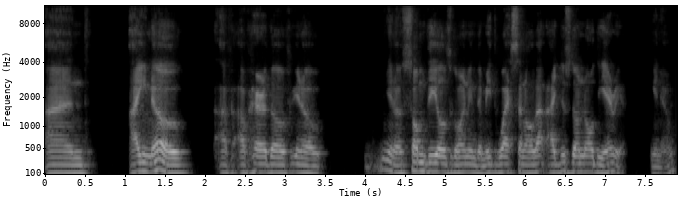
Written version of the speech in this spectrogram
and I know I've I've heard of you know you know some deals going in the Midwest and all that. I just don't know the area, you know.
